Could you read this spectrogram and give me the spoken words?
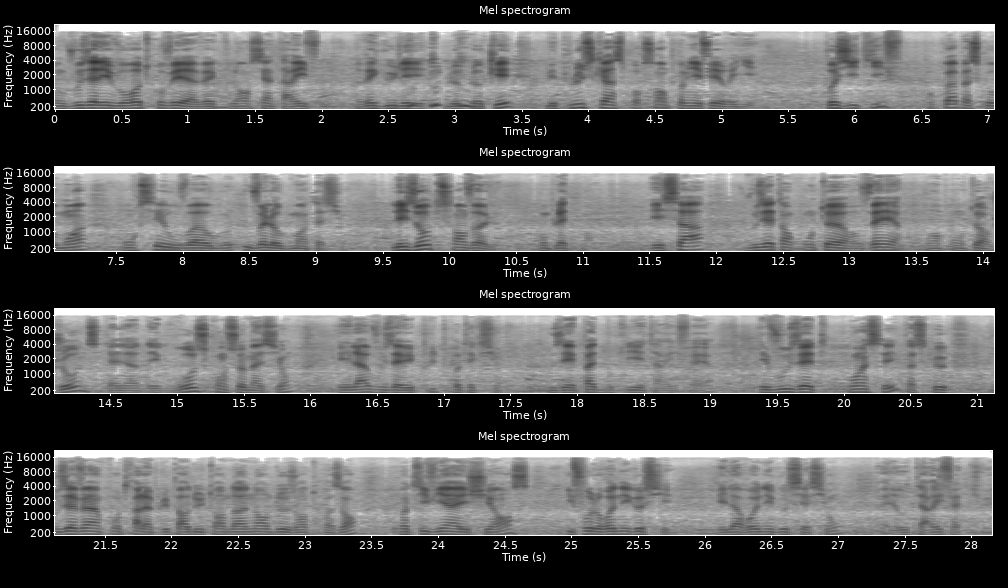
Donc vous allez vous retrouver avec l'ancien tarif régulé, le bloqué, mais plus 15% au 1er février. Positif. Pourquoi? Parce qu'au moins, on sait où va, où va l'augmentation. Les autres s'envolent complètement. Et ça, vous êtes en compteur vert ou en compteur jaune, c'est-à-dire des grosses consommations, et là, vous n'avez plus de protection. Vous n'avez pas de bouclier tarifaire, et vous êtes coincé parce que vous avez un contrat la plupart du temps d'un an, deux ans, trois ans. Quand il vient à échéance, il faut le renégocier. Et la renégociation, elle est au tarif actuel.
